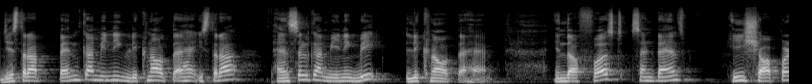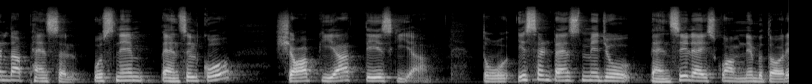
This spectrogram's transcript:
जिस तरह पेन का मीनिंग लिखना होता है, इस तरह पेंसिल का मीनिंग भी लिखना होता है। In the first sentence he sharpen the pencil उसने पेंसिल को शार्प किया, तेज़ किया। तो इस सेंटेंस में जो पेंसिल है, इसको हमने बतौर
